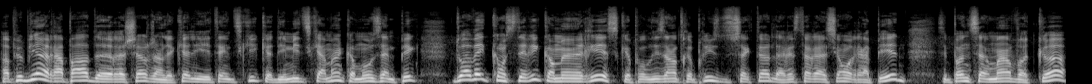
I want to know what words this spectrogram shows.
a publié un rapport de recherche dans lequel il est indiqué que des médicaments comme Ozempic doivent être considérés comme un risque pour les entreprises du secteur de la restauration rapide. C'est pas nécessairement votre cas.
